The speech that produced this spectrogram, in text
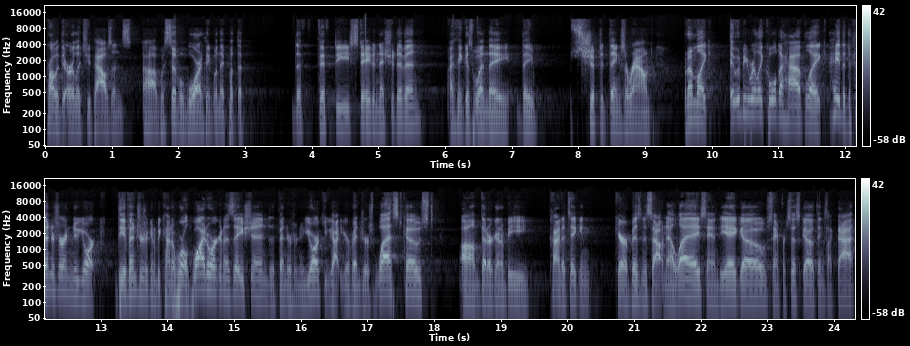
probably the early 2000s uh, with Civil War. I think when they put the the 50 state initiative in, I think is when they they shifted things around. But I'm like, it would be really cool to have like, hey, the Defenders are in New York. The Avengers are going to be kind of worldwide organization. The Defenders are New York. You've got your Avengers West Coast um, that are going to be kind of taking care of business out in L.A., San Diego, San Francisco, things like that.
